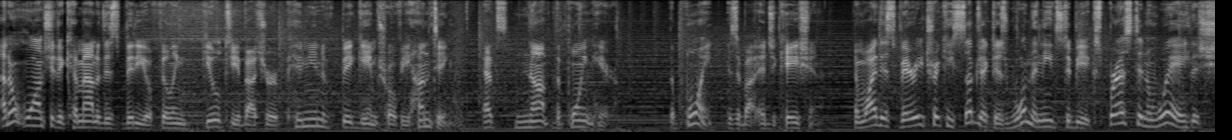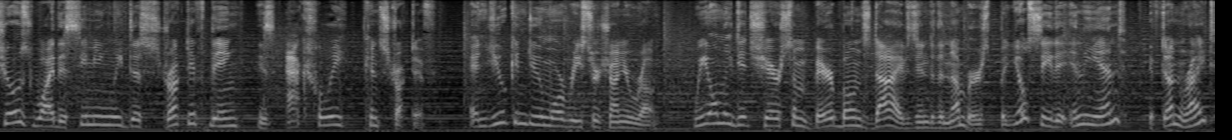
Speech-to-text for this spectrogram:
I don't want you to come out of this video feeling guilty about your opinion of big game trophy hunting. That's not the point here. The point is about education, and why this very tricky subject is one that needs to be expressed in a way that shows why this seemingly destructive thing is actually constructive. And you can do more research on your own. We only did share some bare bones dives into the numbers, but you'll see that in the end, if done right,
